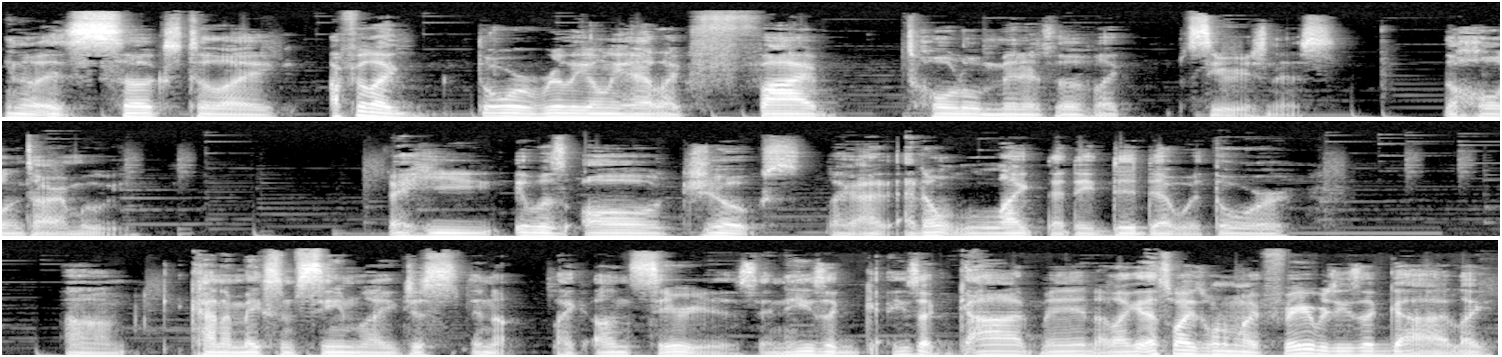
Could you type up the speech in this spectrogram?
you know it sucks to like. I feel like Thor really only had like five total minutes of like seriousness, the whole entire movie that he it was all jokes. Like I, I don't like that they did that with Thor. Um, kind of makes him seem like just in like unserious, and he's a he's a god, man. Like that's why he's one of my favorites. He's a god. Like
